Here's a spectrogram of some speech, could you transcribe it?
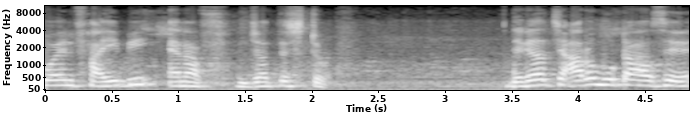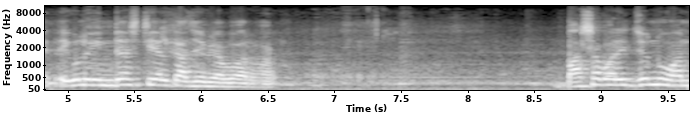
পয়েন্ট ফাইভই এনাফ যথেষ্ট। দেখা যাচ্ছে আরও মোটা আছে, এগুলো ইন্ডাস্ট্রিয়াল কাজে ব্যবহার হয়। বাসা বাড়ির জন্য one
